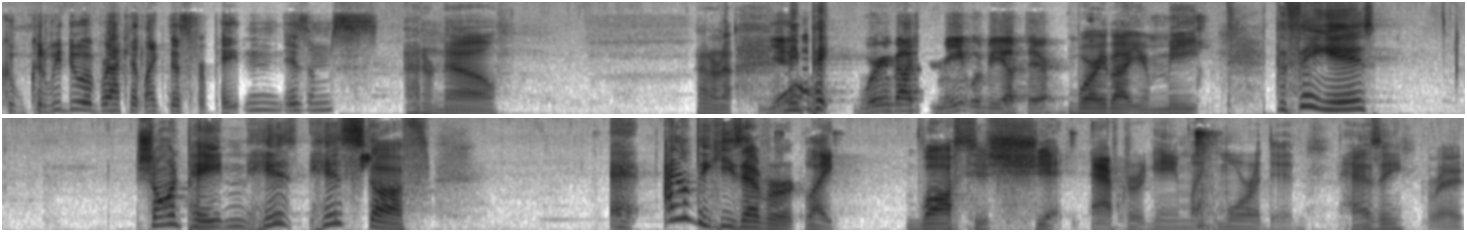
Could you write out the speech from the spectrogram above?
could, could we do a bracket like this for Payton isms? I don't know. I don't know. Yeah. I mean, Pey- Worry about your meat would be up there. worry about your meat. The thing is, Sean Payton, his his stuff. eh, I don't think he's ever like lost his shit after a game like Mora did. Has he? Right.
